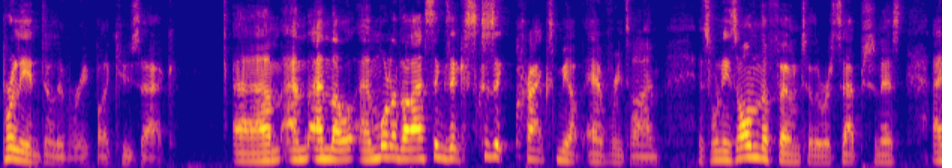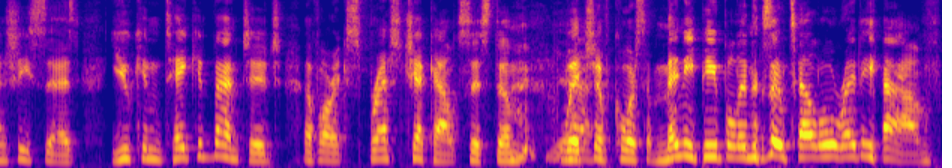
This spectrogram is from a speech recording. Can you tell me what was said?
Brilliant delivery by Cusack. Um, and and the, and one of the last things, because it cracks me up every time, is when he's on the phone to the receptionist and she says, "You can take advantage of our express checkout system," which of course many people in this hotel already have.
